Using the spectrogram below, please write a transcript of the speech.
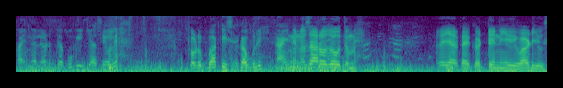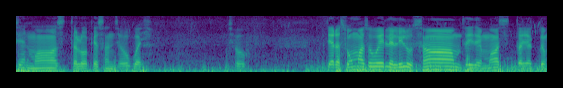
ફાઇનલ અડધે પૂગી ગયા છે હવે. થોડુંક બાકી છે કાબુરી. ના અહીંને નજારો જોઉં તમે. અરે યાર કાંઈ ઘટે નહીં એવી વાડીયું છે ને મસ્ત લોકેશન છે ઓ ભાઈ. જો અત્યારે ચોમાસું હોય એટલે લીલું સમ થઈ જાય, મસ્ત એકદમ.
